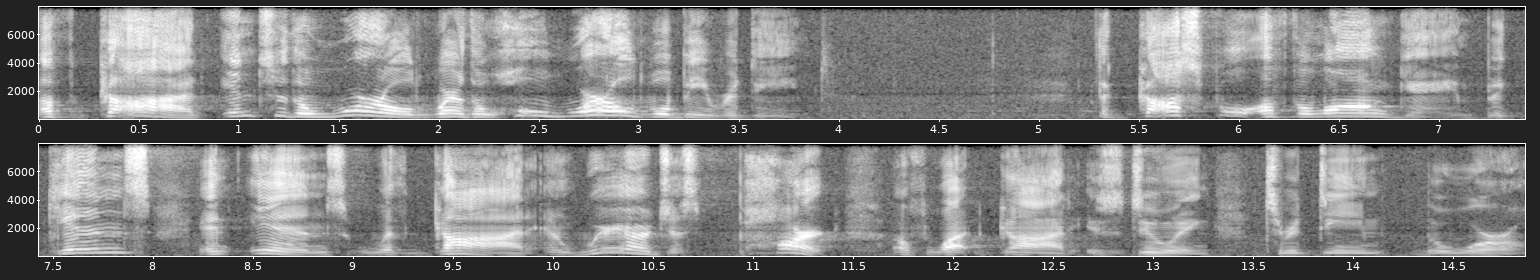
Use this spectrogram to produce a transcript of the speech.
of God into the world where the whole world will be redeemed. The gospel of the long game begins and ends with God, and we are just part of what God is doing to redeem the world.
